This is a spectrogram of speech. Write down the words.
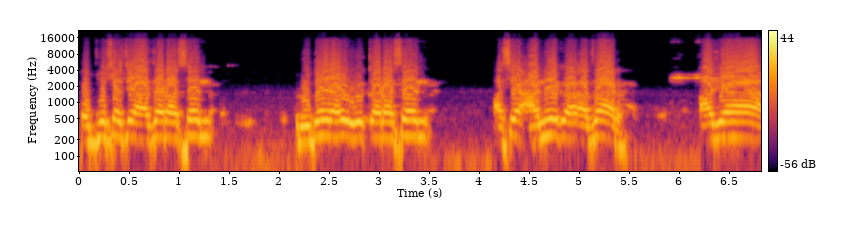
फुफ्फुसाचे आजार असन हृदय विकार असन असे अनेक आजार आज या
